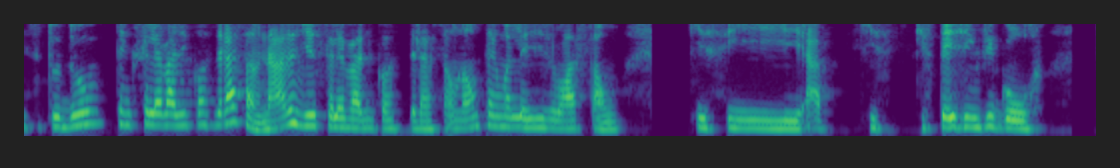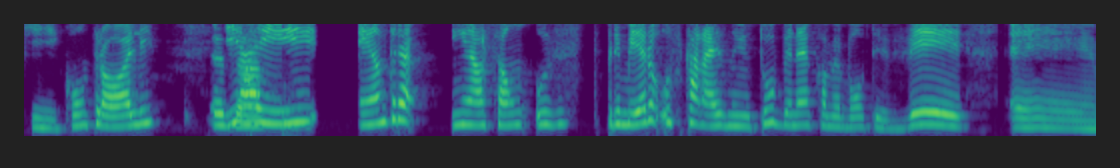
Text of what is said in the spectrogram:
isso tudo tem que ser levado em consideração. E nada disso é levado em consideração. Não tem uma legislação que se a, que, que esteja em vigor que controle. Exato. E aí entra em ação os primeiro os canais no YouTube, né, como é Bom TV, é,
